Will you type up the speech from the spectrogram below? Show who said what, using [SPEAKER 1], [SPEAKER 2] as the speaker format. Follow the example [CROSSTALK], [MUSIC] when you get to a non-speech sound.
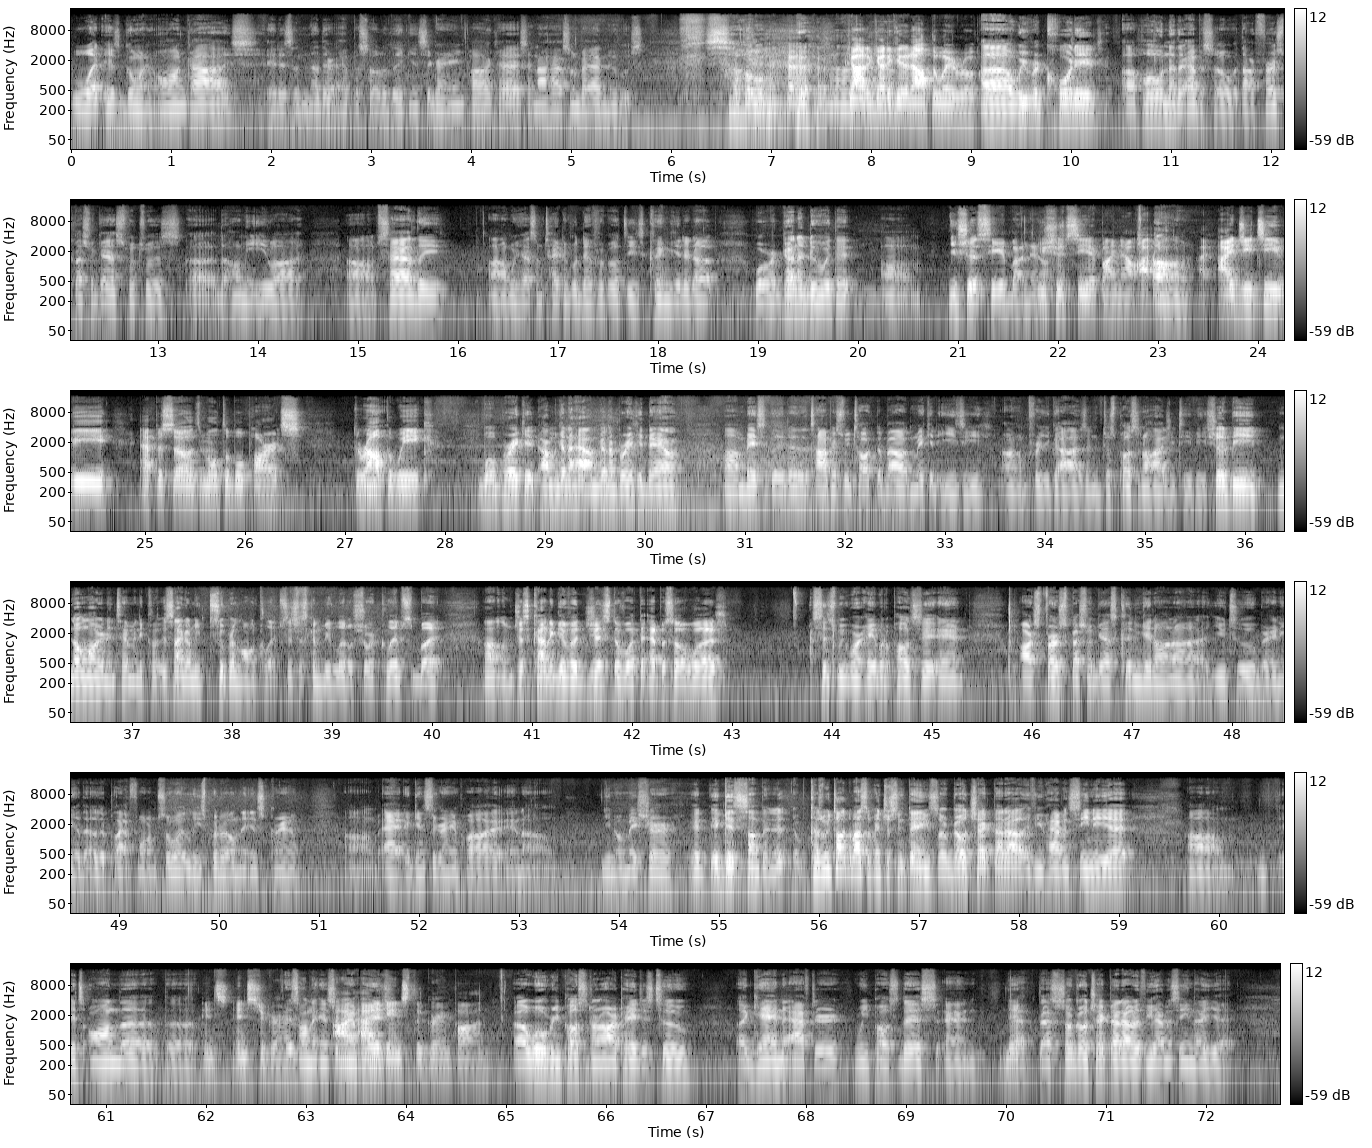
[SPEAKER 1] What is going on, guys? It is another episode of the Against the Grain podcast, and I have some bad news. So,
[SPEAKER 2] Got to got to get it out the way real quick.
[SPEAKER 1] uh, we recorded a whole nother episode with our first special guest, which was uh, the homie Eli. Um, sadly, um, we had some technical difficulties, couldn't get it up. What we're gonna do with it, um, you should see it by now.
[SPEAKER 2] you should see it by now. I,
[SPEAKER 1] Um,
[SPEAKER 2] I, IGTV episodes, multiple parts throughout the week.
[SPEAKER 1] We'll break it. I'm gonna have. I'm gonna break it down. Um, basically to the topics we talked about, and make it easy um, for you guys, and just post it on IGTV. Should be no longer than 10 minute clips. It's not gonna be super long clips. It's just gonna be little short clips, but um, just kind of give a gist of what the episode was, since we weren't able to post it and our first special guest couldn't get on uh, YouTube or any of the other platforms. So we'll at least put it on the Instagram um, at Against the Grain Pod and. Um, you know, make sure it, it gets something because we talked about some interesting things. So go check that out if you haven't seen it yet. Um, it's on the the
[SPEAKER 2] It's Instagram.
[SPEAKER 1] It's on the Instagram
[SPEAKER 2] I,
[SPEAKER 1] page.
[SPEAKER 2] against the grain pod.
[SPEAKER 1] uh, we'll repost it on our pages too. Again after we post this, and yeah, that's so go check that out if you haven't seen that yet.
